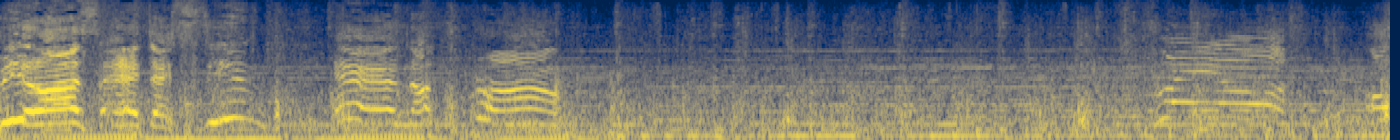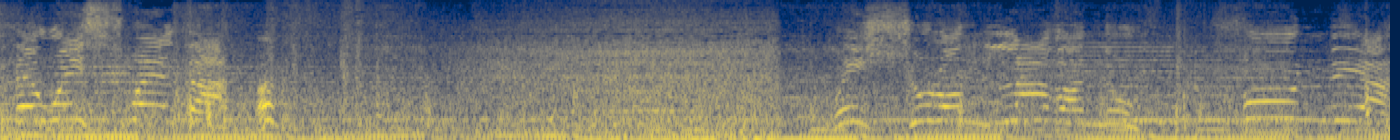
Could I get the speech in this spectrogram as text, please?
Piras är det synd är not strong. Flay off! Of the way swelda! We should on lava nu! Fundia!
